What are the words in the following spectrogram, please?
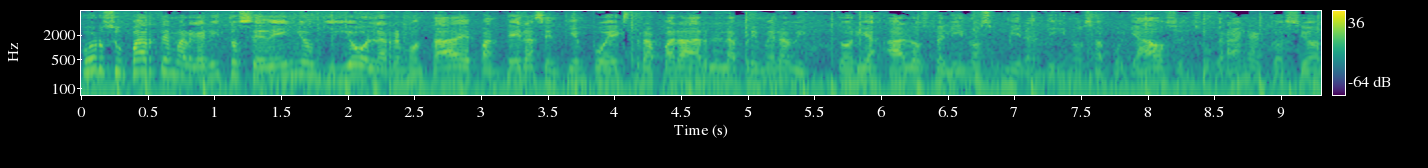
Por su parte, Margarito Cedeño guió la remontada de Panteras en tiempo extra para darle la primera victoria a los felinos mirandinos, apoyados en su gran actuación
